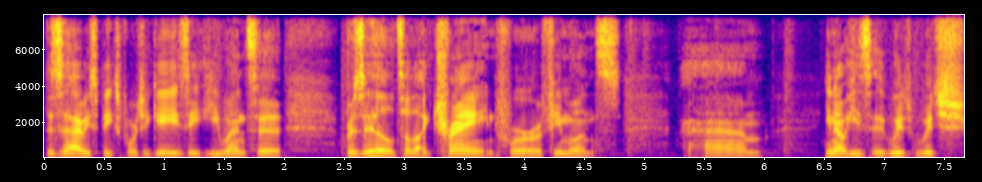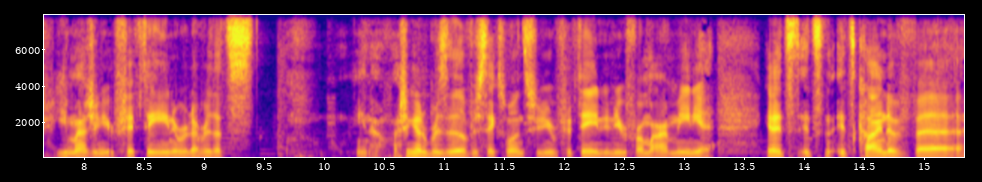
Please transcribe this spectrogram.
This is how he speaks Portuguese. He he went to Brazil to like train for a few months. Um, you know, he's which, which you imagine you're 15 or whatever. That's you know, imagine going to Brazil for six months when you're 15 and you're from Armenia. You know, it's it's it's kind of uh,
